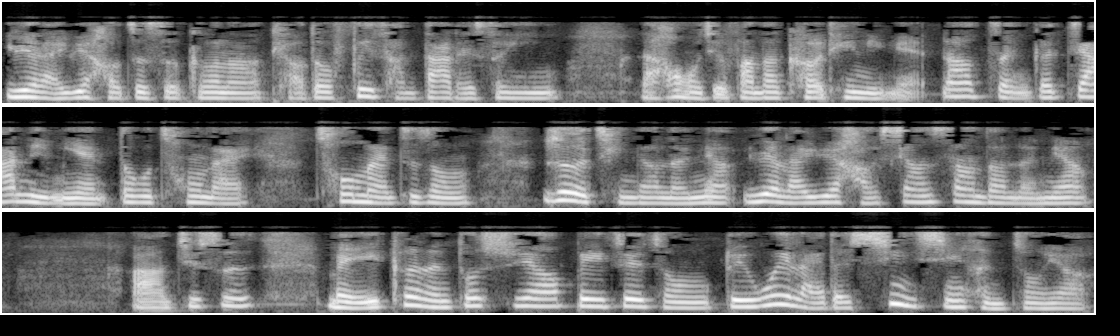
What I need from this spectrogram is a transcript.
越来越好这首歌呢，调到非常大的声音，然后我就放到客厅里面，让整个家里面都充来充满这种热情的能量，越来越好向上的能量啊！就是每一个人都需要被这种对未来的信心很重要。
